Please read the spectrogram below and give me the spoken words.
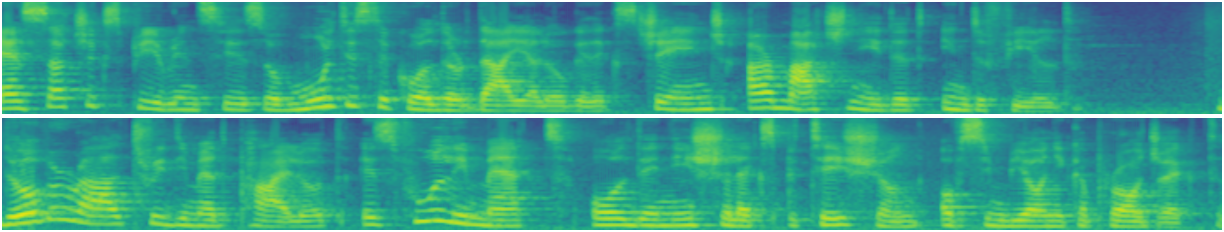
and such experiences of multi-stakeholder dialogue and exchange are much needed in the field. The overall 3D Med pilot has fully met all the initial expectations of Symbionica project,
